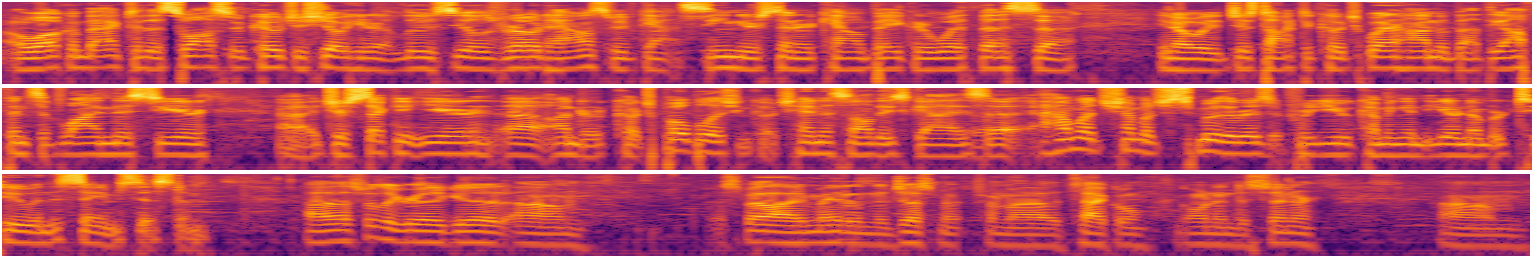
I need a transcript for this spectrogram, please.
Uh, Welcome back to the SWOSU Coaches Show here at Lucille's Roadhouse. We've got senior center Cal Bakker with us. Uh, you know, we just talked to Coach Warehime about the offensive line this year. Uh, it's your second year uh, under Coach Pobolish and Coach Hennis, and all these guys. Uh, how much how much smoother is it for you coming into year number two in the same system? Uh, that's really really good. Um, I made an adjustment from uh, tackle going into center. Um,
